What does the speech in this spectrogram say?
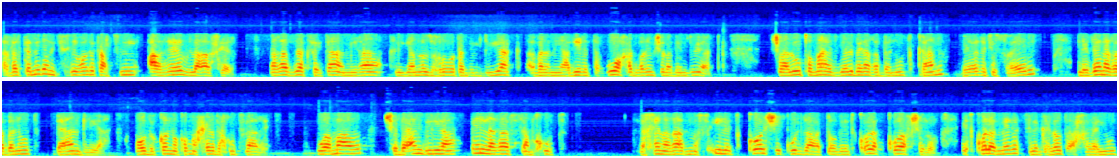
אבל תמיד אני צריך לראות את עצמי ערב לאחר. לרב זקס הייתה אמירה, אני גם לא זוכר אותה במדויק, אבל אני אעביר את הרוח הדברים שלה במדויק. שאלו אותו מה ההבדל בין הרבנות כאן, בארץ ישראל, לבין הרבנות באנגליה, או בכל מקום אחר בחוץ לארץ. הוא אמר שבאנגליה אין לרב סמכות. לכן הרב מפעיל את כל שיקול דעתו ואת כל הכוח שלו, את כל המרץ לגלות אחריות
